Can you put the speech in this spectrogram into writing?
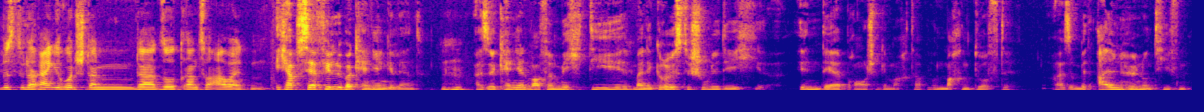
bist du da reingerutscht, dann da so dran zu arbeiten? Ich habe sehr viel über Canyon gelernt. Also Canyon war für mich die, meine größte Schule, die ich in der Branche gemacht habe und machen durfte. Also mit allen Höhen und Tiefen.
